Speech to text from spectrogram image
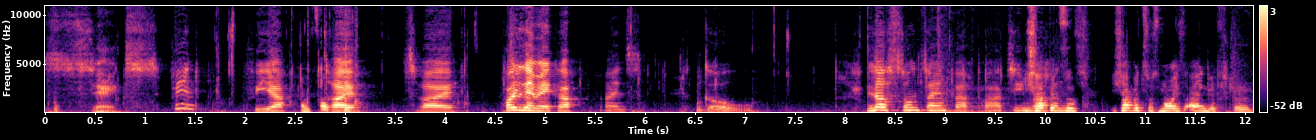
6, 5, 4, Einfach. 3, 2, Holiday Maker, 1. Go. Lasst uns einfach Party Ich habe machen. jetzt, was- ich hab jetzt was Neues eingestellt.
